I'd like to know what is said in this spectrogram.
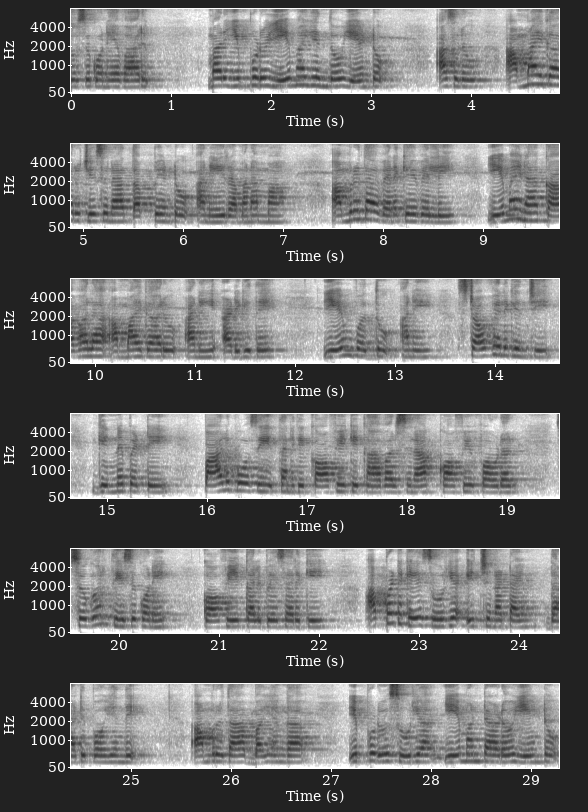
చూసుకునేవారు. మరి ఇప్పుడు ఏమయ్యిందో ఏంటో? అసలు అమ్మాయి గారు చేసిన తప్పేంటో అని రమణమ్మ అమృత వెనకే వెళ్ళి ఏమైనా కావాలా అమ్మాయి గారు అని అడిగితే ఏం వద్దు అని స్టవ్ వెలిగించి గిన్నె పెట్టి పాలు పోసి తనకి కాఫీకి కావాల్సిన కాఫీ పౌడర్ షుగర్ తీసుకొని కాఫీ కలిపేసరికి అప్పటికే సూర్య ఇచ్చిన టైం దాటిపోయింది. అమృత భయంగా ఇప్పుడు సూర్య ఏమంటాడో ఏంటో?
